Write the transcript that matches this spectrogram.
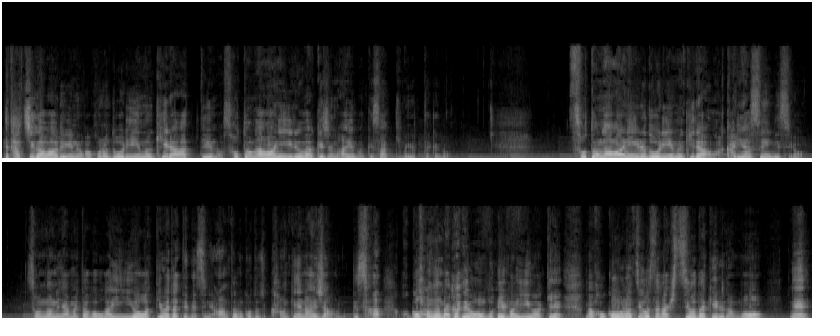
で、たちが悪いのが、このドリームキラーっていうのは外側にいるわけじゃないわけ、さっきも言ったけど。外側にいるドリームキラーは分かりやすいんですよ。そんなのやめた方がいいよって言われたって別にあんたのことじゃ関係ないじゃんってさ、心の中で思えばいいわけ。まあ心の強さが必要だけれども、ね、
